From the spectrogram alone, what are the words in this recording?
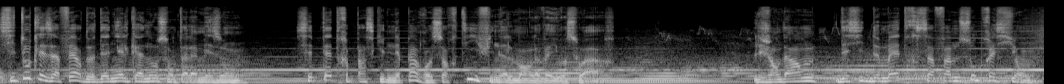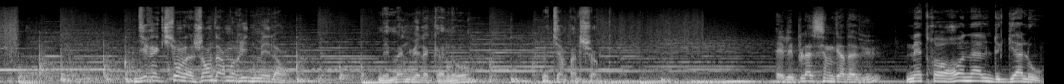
Si toutes les affaires de Daniel Cano sont à la maison, c'est peut-être parce qu'il n'est pas ressorti finalement la veille au soir. Les gendarmes décident de mettre sa femme sous pression. Direction la gendarmerie de Mélan. Mais Manuela Cano ne tient pas de choc. Elle est placée en garde à vue. Maître Ronald Gallo,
